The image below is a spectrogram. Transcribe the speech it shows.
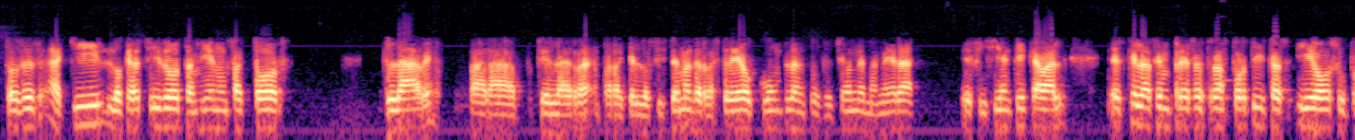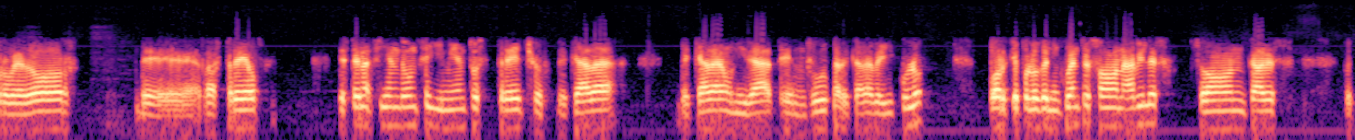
Entonces, aquí lo que ha sido también un factor clave para que, la, para que los sistemas de rastreo cumplan su función de manera eficiente y cabal es que las empresas transportistas y o su proveedor de rastreo estén haciendo un seguimiento estrecho de cada de cada unidad en ruta de cada vehículo porque pues, los delincuentes son hábiles son cada vez pues,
